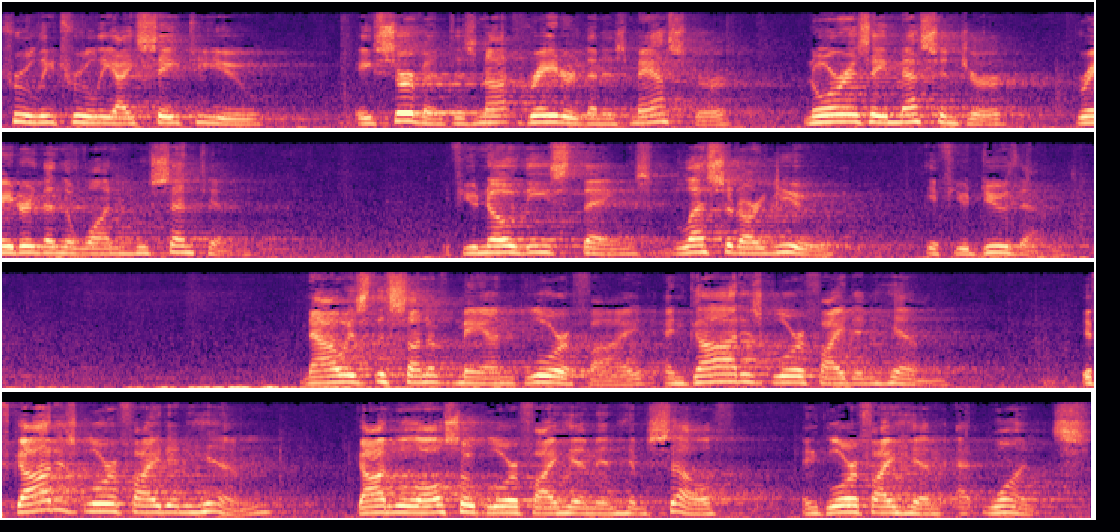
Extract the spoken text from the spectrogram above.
Truly, truly, I say to you, a servant is not greater than his master, nor is a messenger greater than the one who sent him. If you know these things, blessed are you if you do them. Now is the Son of Man glorified, and God is glorified in him. If God is glorified in him, God will also glorify him in himself and glorify him at once.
